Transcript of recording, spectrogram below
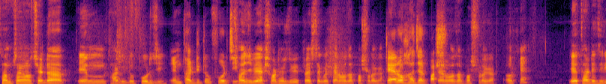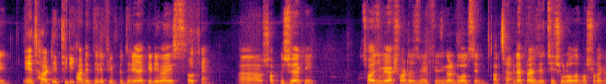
স্যামসাং এর হচ্ছে এটা M thirty two four G M thirty two four G ছয় জিবি একশো আঠাশ জিবি প্রাইস থাকবে তেরো হাজার পাঁচশো টাকা। তেরো হাজার তেরো হাজার পাঁচশো টাকা। Okay A thirty three A thirty three thirty three fifty three একই ডিভাইস ওকে সব কিছু একই। ছয় জিবি একশো আঠাশ জিবি ফিজিক্যাল ডুয়াল সিম আচ্ছা। এটা প্রাইস দিচ্ছি ষোলো হাজার পাঁচশো টাকা।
